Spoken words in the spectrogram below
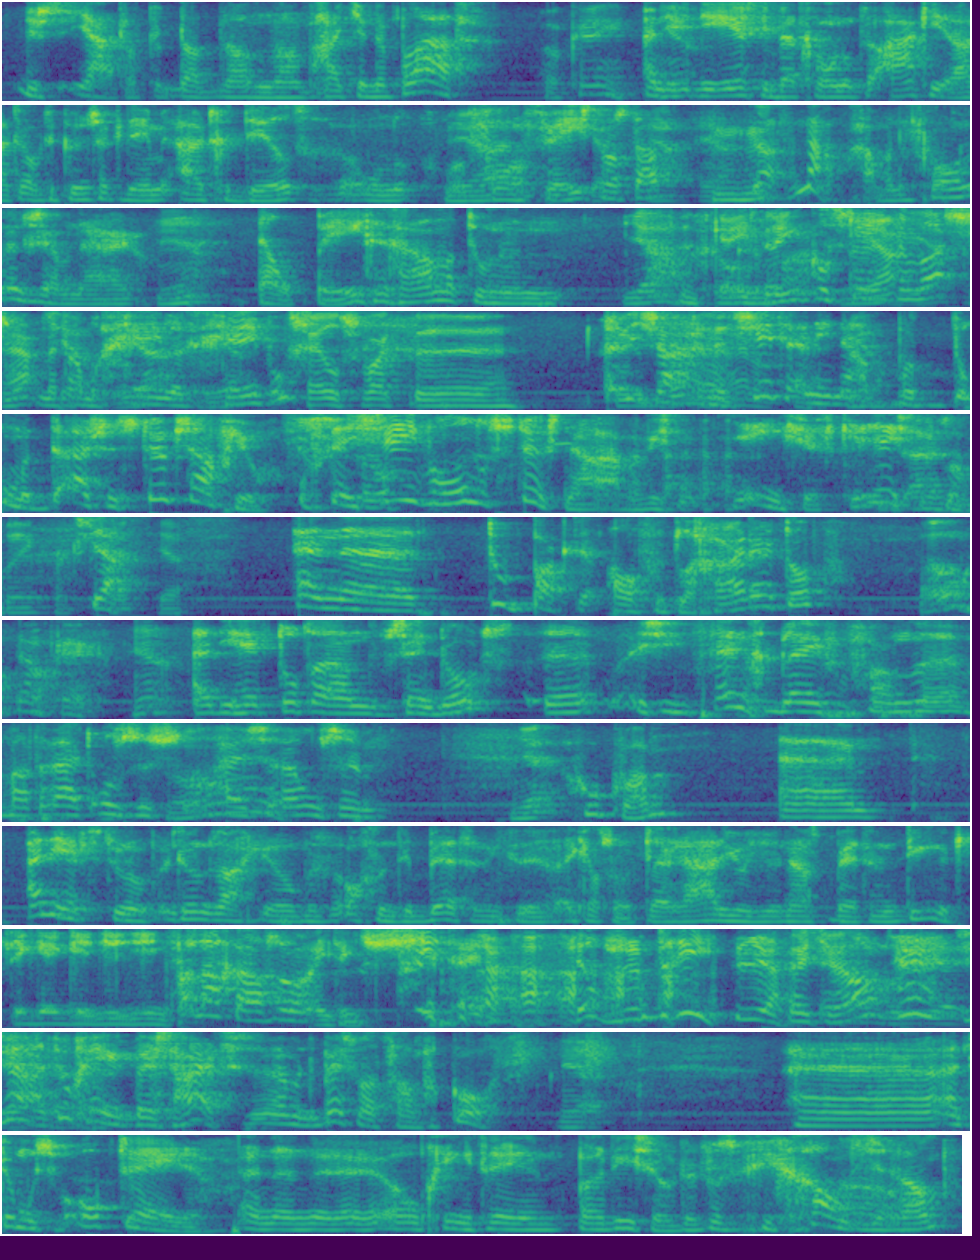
dus ja, dat, dat, dan, dan had je een plaat. Oké. En die, die eerste die werd gewoon op de AKI uit, op de kunstacademie uitgedeeld. Onder, Ja, voor een feest was dat. Ja. Nou, nou, gaan we dat gewoon. En toen zijn we naar Ja. LP gegaan, wat toen een, Ja, een winkelketen was. met allemaal gele gevels. Geel-zwart. En die zagen het zitten en die nou, verdomme duizend stuks af, joh. Of nee, 700 stuks. Nou, we wisten, Jezus Christus, ja. En eh, toen pakte Alfred Lagarde het op. Oh, nou kijk. Ja. En die heeft tot aan zijn dood, eh, is hij fan gebleven van eh, wat er uit onze, Oh. uit onze Ja. hoek kwam. Ehm, En die heeft het toen op. En toen lag ik op een ochtend in bed. En ik, eh, ik had zo'n klein radiootje naast bed. En een ding, ding, ding, ding, ding. Vannacht af. Zo. Ik denk, shit, hij is Hilversum 3. Weet je wel? Ja, toen ging het best hard. We hebben er best wat van verkocht. Ja. Eh, en toen moesten we optreden. En dan op gingen treden in Paradiso. Dat was een gigantische ramp.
